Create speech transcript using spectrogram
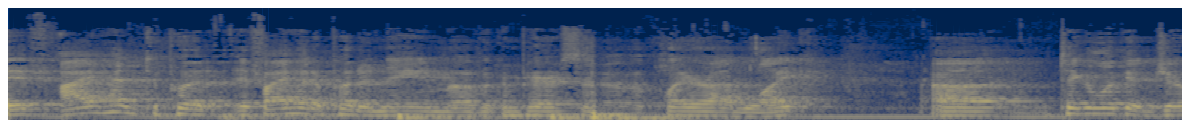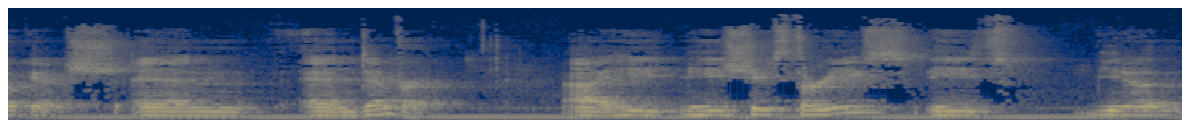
If I had to put, if I had to put a name of a comparison of a player I'd like, uh, take a look at Jokic and and Denver. Uh, he he shoots threes. He's you know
